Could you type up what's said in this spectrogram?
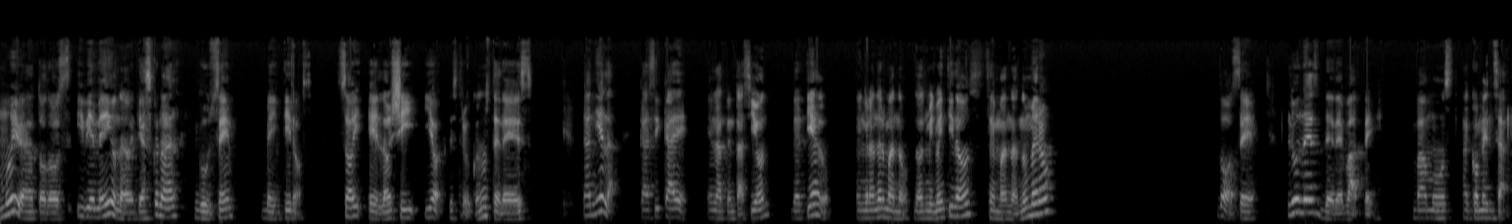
Muy bien a todos y bienvenidos nuevamente a su canal Guse 22. Soy Eloshi y hoy estoy con ustedes. Daniela casi cae en la tentación de Tiago en Gran Hermano 2022, semana número 12, lunes de debate. Vamos a comenzar.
